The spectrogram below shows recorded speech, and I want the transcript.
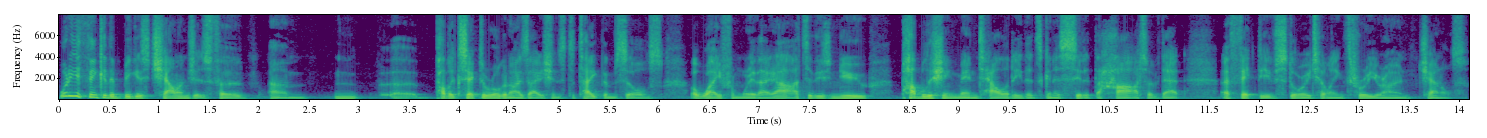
What do you think are the biggest challenges for um, uh, public sector organisations to take themselves away from where they are to this new publishing mentality that's going to sit at the heart of that effective storytelling through your own channels?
